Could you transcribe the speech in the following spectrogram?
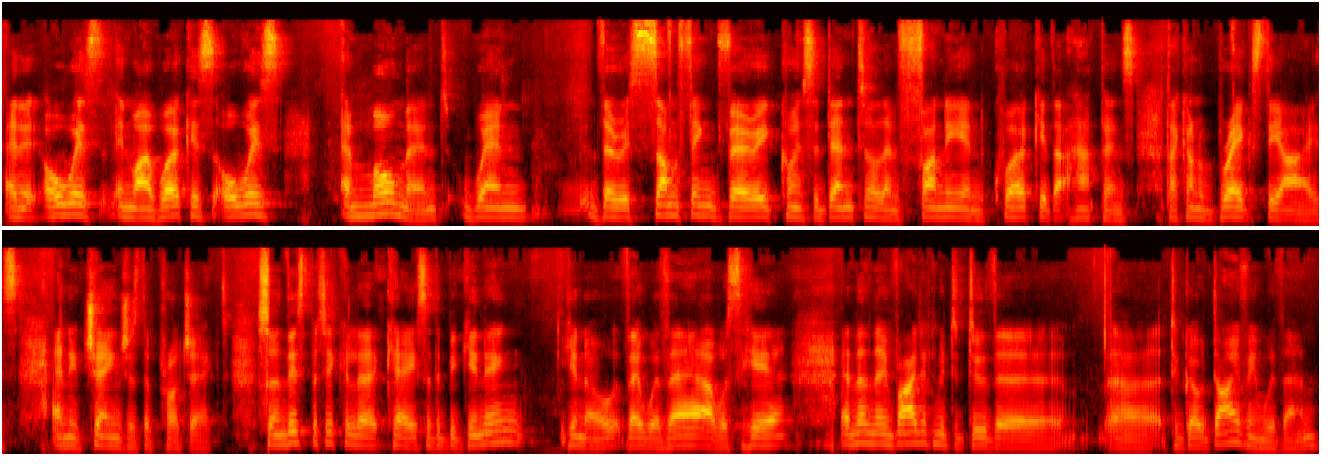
and it always in my work is always a moment when there is something very coincidental and funny and quirky that happens that kind of breaks the ice and it changes the project. So in this particular case, at the beginning, you know, they were there, I was here, and then they invited me to do the uh, to go diving with them.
